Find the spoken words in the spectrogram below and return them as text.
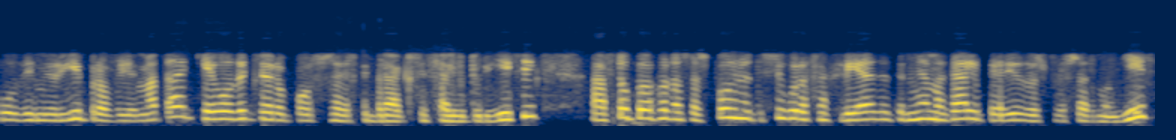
που δημιουργεί προβλήματα και εγώ δεν ξέρω πώς ε, στην πράξη θα λειτουργήσει. Αυτό που έχω να σας πω είναι ότι σίγουρα θα χρειάζεται μια μεγάλη περίοδος προσαρμογής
